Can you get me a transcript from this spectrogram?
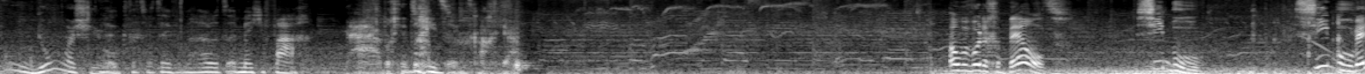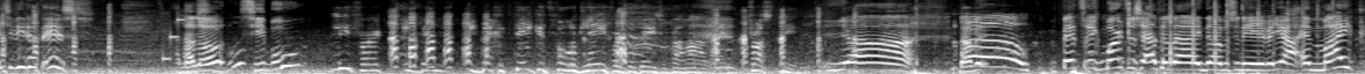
jong, jong was je, joh. Leuk dat we het even, we houden het een beetje vaag. Ja, begint Begin 20. Ach ja. Oh, we worden gebeld. Sibu. Sibu, weet je wie dat is? Hallo, Sibu? Sibu? Lieverd, ik ben, ik ben getekend voor het leven door deze verhalen. Trust me. Ja. Nou, we- Oh! Patrick Martens aan de lijn, dames en heren. Ja, en Mike,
